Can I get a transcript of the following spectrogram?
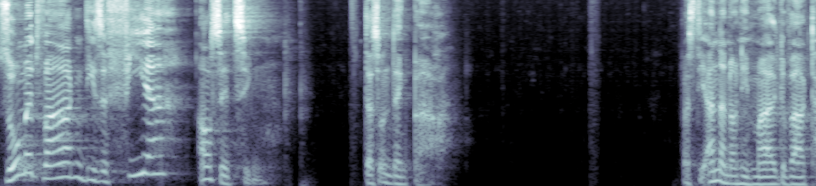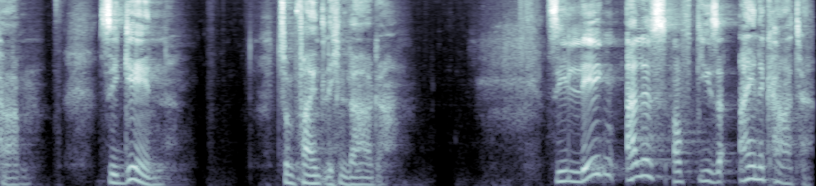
Somit wagen diese vier Aussätzigen das Undenkbare was die anderen noch nicht mal gewagt haben. Sie gehen zum feindlichen Lager. Sie legen alles auf diese eine Karte.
